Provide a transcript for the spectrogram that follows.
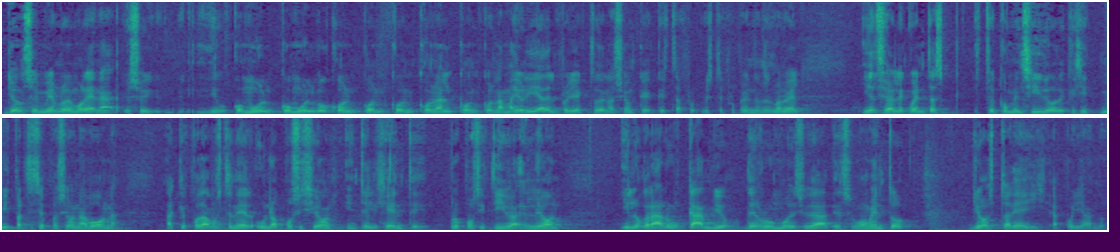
yo no soy miembro de Morena, yo soy, digo, comulgo con, con, con, con, la mayoría del proyecto de nación que, que está este, proponiendo Andrés Manuel y al final de cuentas estoy convencido de que si mi participación abona a que podamos tener una oposición inteligente, propositiva en León y lograr un cambio de rumbo de ciudad en su momento, yo estaré ahí apoyando.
